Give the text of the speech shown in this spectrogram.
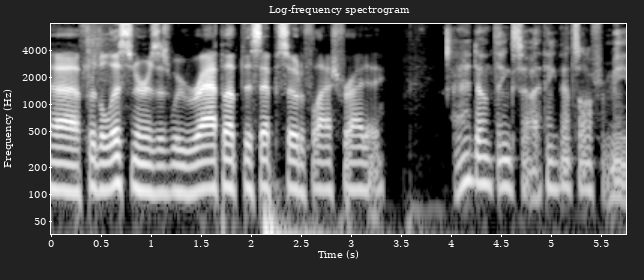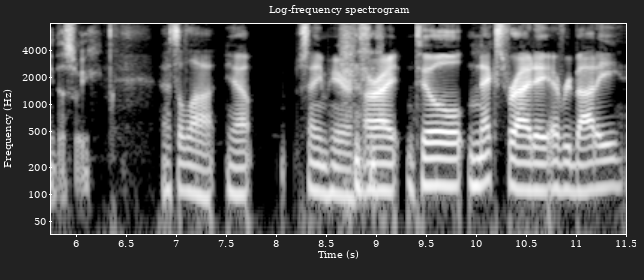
uh, for the listeners as we wrap up this episode of Flash Friday? I don't think so. I think that's all from me this week. That's a lot. Yeah. Same here. All right. Until next Friday, everybody,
